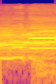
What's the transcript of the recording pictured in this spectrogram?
감사합니다.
